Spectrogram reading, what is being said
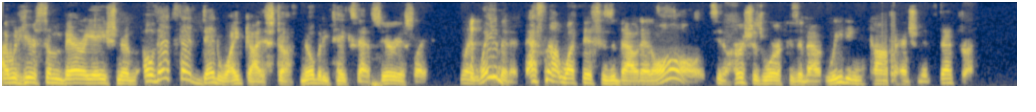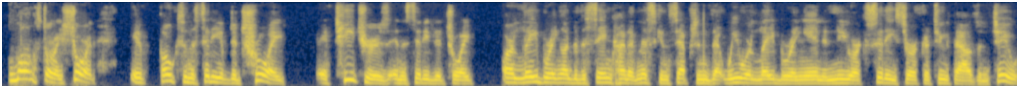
I would hear some variation of, oh, that's that dead white guy stuff. Nobody takes that seriously. I'm like, wait a minute, that's not what this is about at all. It's, you know, Hirsch's work is about reading comprehension, etc. Long story short, if folks in the city of Detroit, if teachers in the city of Detroit are laboring under the same kind of misconceptions that we were laboring in in New York City circa 2002,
